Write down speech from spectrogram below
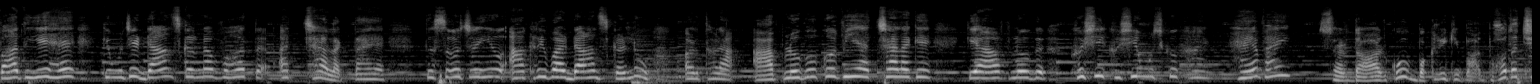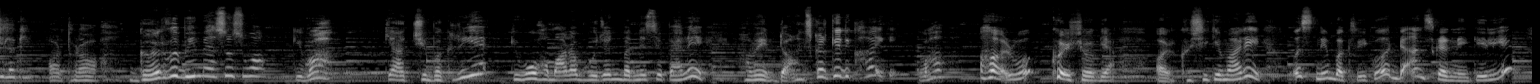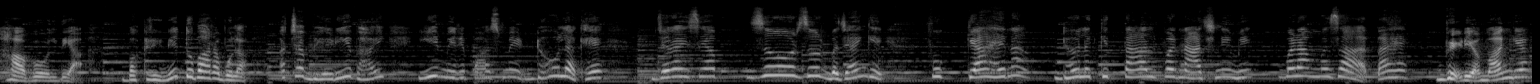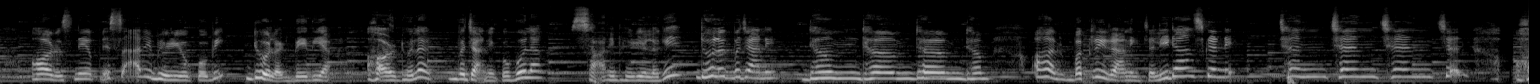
बात यह है कि मुझे डांस करना बहुत अच्छा लगता है तो सोच रही हूँ आखिरी बार डांस कर लूँ और थोड़ा आप लोगों को भी अच्छा लगे कि आप लोग खुशी खुशी मुझको खाएँ। हैं भाई? सरदार को बकरी की बात बहुत अच्छी लगी और थोड़ा गर्व भी महसूस हुआ कि वाह क्या अच्छी बकरी है कि वो हमारा भोजन बनने से पहले हमें डांस करके दिखाएगी? वाह, और वो खुश हो गया। और खुशी के मारे उसने बकरी को डांस करने के लिए हाँ बोल दिया। बकरी ने दोबारा बोला अच्छा भेड़िए भाई, ये मेरे पास में ढोलक है। जरा इसे आप ज़ोर ज़ोर बजाएँगे। वो क्या है ना, ढोलक की ताल पर नाचने में बड़ा मज़ा आता है। भेड़िया मान गया। और उसने अपने सारे भेड़ियों को भी ढोलक दे दिया और ढोलक बजाने को बोला। सारे भेड़िए लगे ढोलक बजाने। ढम ढम ढम ढम। और बकरी रानी चली डांस करने। छन छन छन छन।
